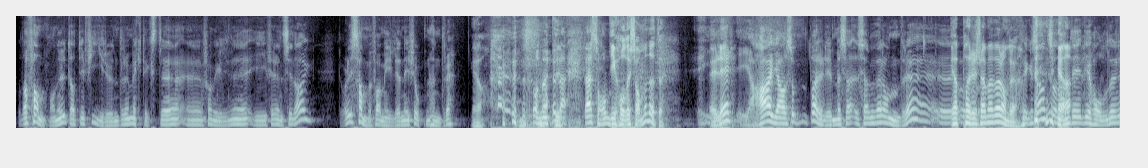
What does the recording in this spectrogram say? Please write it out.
Og Da fant man ut at de 400 mektigste eh, familiene i Firenze i dag, det var de samme familiene i 1400. Ja. Sånn, det, det er sånn. De holder sammen, dette? Eller? Ja, ja, så parer de med seg, med hverandre. eh, Ja, parer seg med hverandre. Ikke sant? Sånn Ja. at de, de holder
